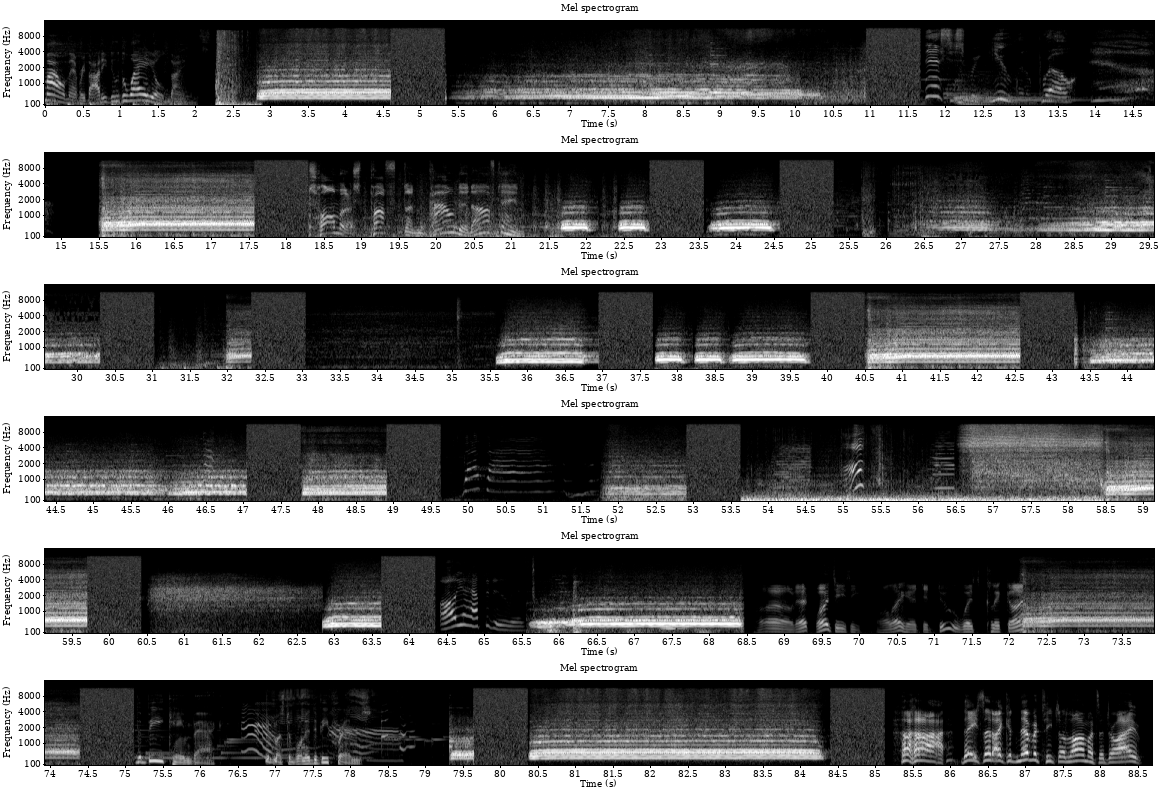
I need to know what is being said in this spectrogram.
down, everybody. Do the whale dance. This is for you, little bro. Thomas puffed and pounded after him. All you have to do is. Wow, that was easy. All I had to do was click on. The bee came back. It must have wanted to be friends. Ha ha! They said I could never teach a llama to drive.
